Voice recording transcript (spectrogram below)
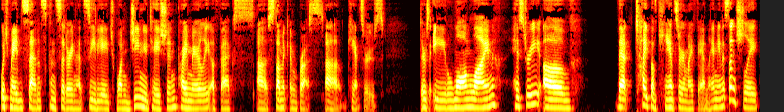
which made sense considering that CDH1 gene mutation primarily affects uh, stomach and breast uh, cancers. there's a long line history of that type of cancer in my family. I mean, essentially,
